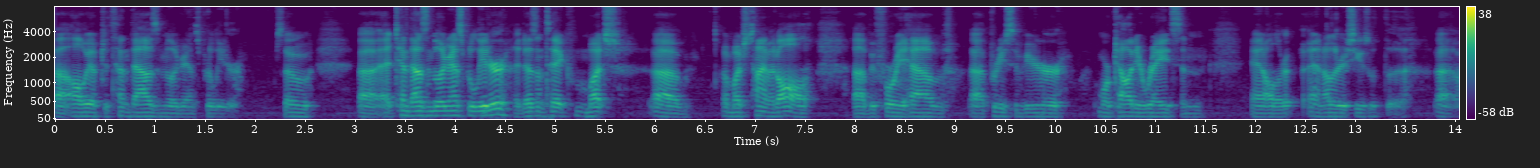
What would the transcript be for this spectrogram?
uh, all the way up to 10,000 milligrams per liter. So uh, at 10,000 milligrams per liter, it doesn't take much much time at all before we have pretty severe mortality rates and and other and other issues with the uh,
